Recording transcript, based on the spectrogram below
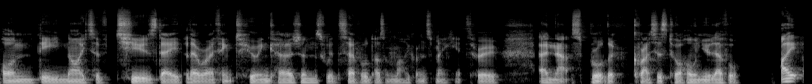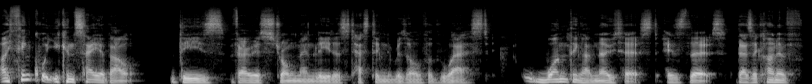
On the night of Tuesday, there were, I think, two incursions with several dozen migrants making it through. And that's brought the crisis to a whole new level. I, I think what you can say about these various strongmen leaders testing the resolve of the West, one thing I've noticed is that there's a kind of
